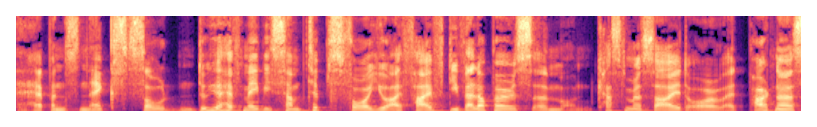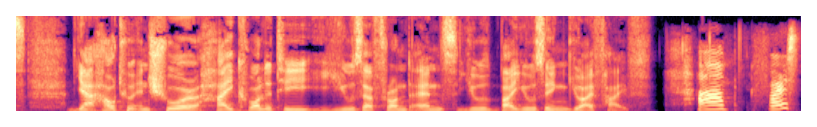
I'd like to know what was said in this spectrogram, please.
happens next. So do you have maybe some tips for UI5 developers um, on customer side or at partners? Yeah, how to ensure high quality user front ends by using UI5? Uh, first,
